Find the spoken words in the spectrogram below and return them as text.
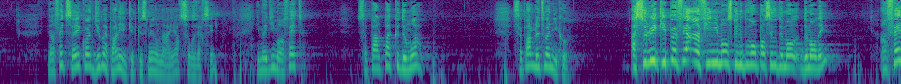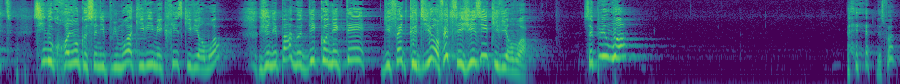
Et en fait, vous savez quoi? Dieu m'a parlé il y a quelques semaines en arrière sur ce verset. Il m'a dit, mais en fait, ça ne parle pas que de moi. Ça parle de toi, Nico à celui qui peut faire infiniment ce que nous pouvons penser ou demander En fait, si nous croyons que ce n'est plus moi qui vis, mais Christ qui vit en moi, je n'ai pas à me déconnecter du fait que Dieu, en fait, c'est Jésus qui vit en moi. C'est plus moi. N'est-ce pas?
